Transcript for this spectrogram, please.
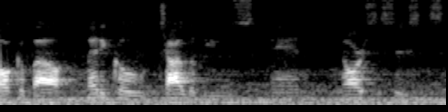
talk about medical child abuse and narcissists.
